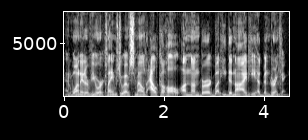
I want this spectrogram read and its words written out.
And one interviewer claims to have smelled alcohol on Nunberg, but he denied he had been drinking.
